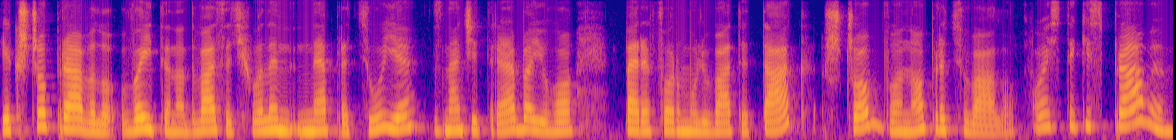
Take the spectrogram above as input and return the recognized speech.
Якщо правило вийти на 20 хвилин не працює, значить треба його переформулювати так, щоб воно працювало. Ось такі справи.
